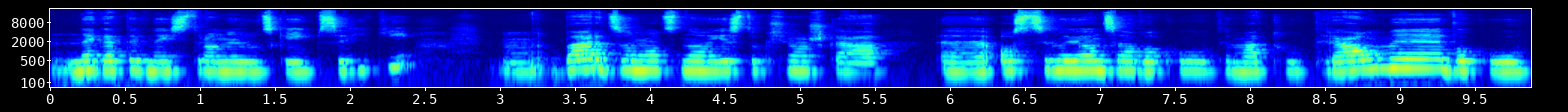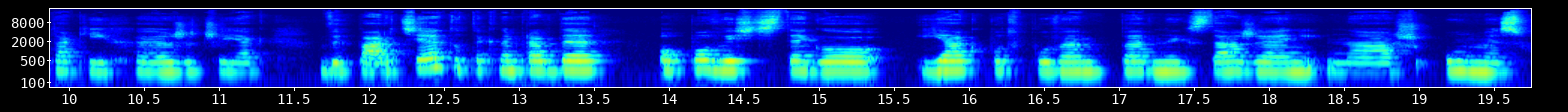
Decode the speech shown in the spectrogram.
negatywnej strony ludzkiej psychiki. Mm, Bardzo mocno jest to książka e, oscylująca wokół tematu traumy, wokół takich e, rzeczy jak wyparcie. To tak naprawdę opowieść tego, jak pod wpływem pewnych zdarzeń nasz umysł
